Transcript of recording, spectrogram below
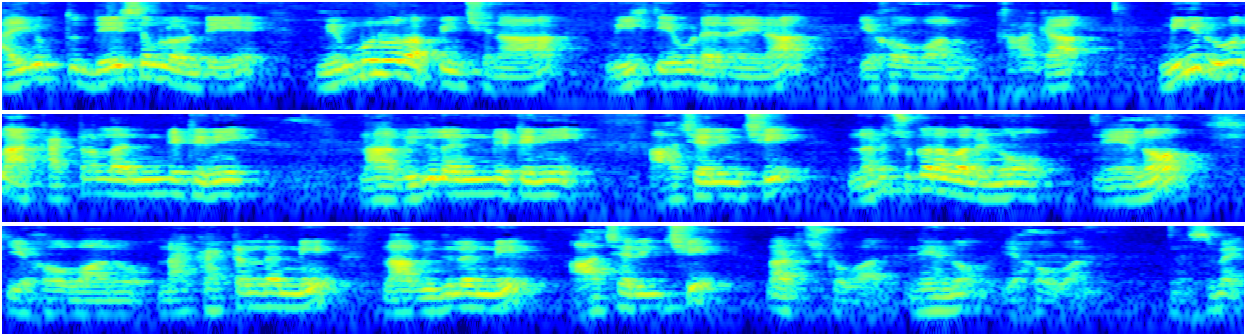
ఐగుప్తు దేశంలోండి మిమ్మును రప్పించిన మీ దేవుడనైన యహోవాను కాగా మీరు నా కట్టలన్నిటినీ నా విధులన్నిటినీ ఆచరించి నడుచుకునవలను. నేను యహోవాను నా కట్టలన్నీ నా విధులన్నీ ఆచరించి నడుచుకోవాలి. నేను యహోవాను. నిజమే.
